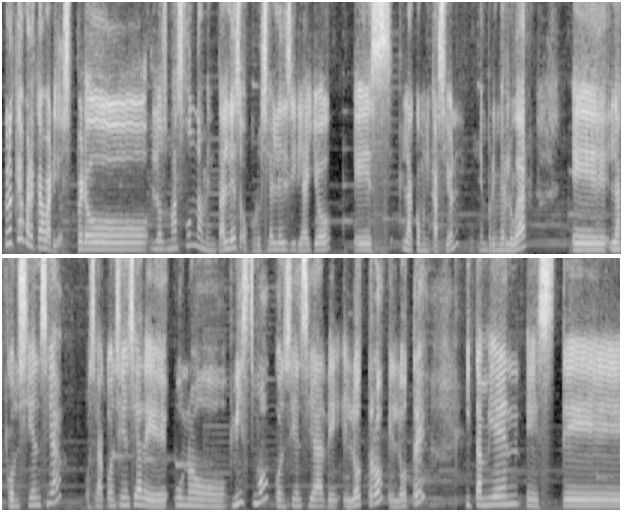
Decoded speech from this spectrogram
Creo que abarca varios, pero los más fundamentales o cruciales, diría yo, es la comunicación, en primer lugar, eh, la conciencia, o sea, conciencia de uno mismo, conciencia del el otro, el otro, y también este,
